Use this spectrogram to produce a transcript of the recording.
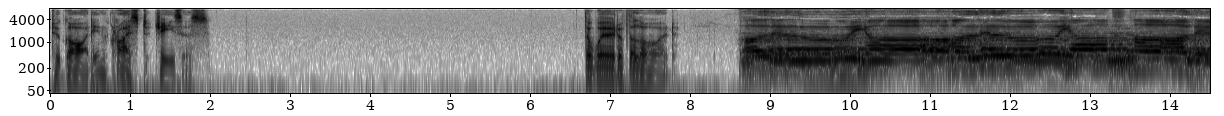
to God in Christ Jesus. The Word of the Lord. Alleluia, Alleluia, Alleluia.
